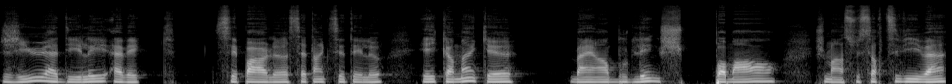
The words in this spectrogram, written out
J'ai eu à dealer avec ces peurs-là, cette anxiété-là, et comment que, ben, en bout de ligne, je suis pas mort, je m'en suis sorti vivant,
